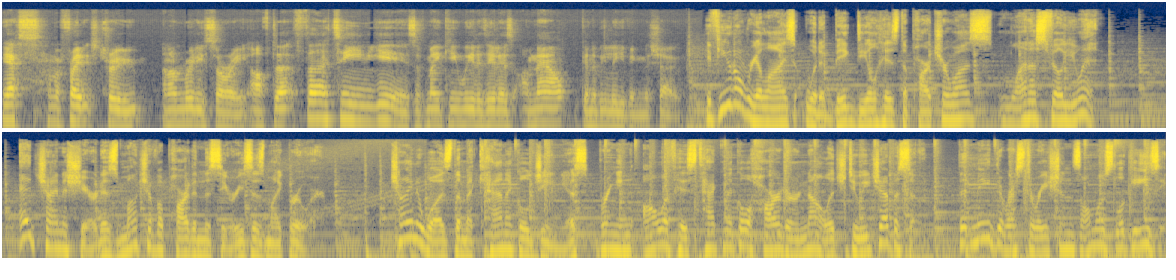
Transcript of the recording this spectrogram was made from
Yes, I'm afraid it's true, and I'm really sorry. After 13 years of making Wheeler Dealers, I'm now going to be leaving the show. If you don't realize what a big deal his departure was, let us fill you in. Edd China shared as much of a part in the series as Mike Brewer. China was the mechanical genius, bringing all of his technical hard-earned knowledge to each episode that made the restorations almost look easy.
